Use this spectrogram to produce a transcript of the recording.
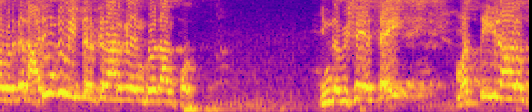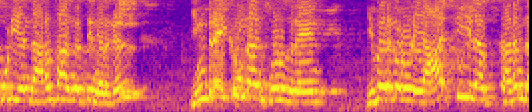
அவர்கள் அறிந்து வைத்திருக்கிறார்கள் என்பதுதான் பொருள். இந்த விஷயத்தை மத்தியில் ஆளக்கூடிய இந்த அரசாங்கத்தினர்கள் இன்றைக்கும் நான் சொல்கிறேன் இவர்களுடைய ஆட்சியில கடந்த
